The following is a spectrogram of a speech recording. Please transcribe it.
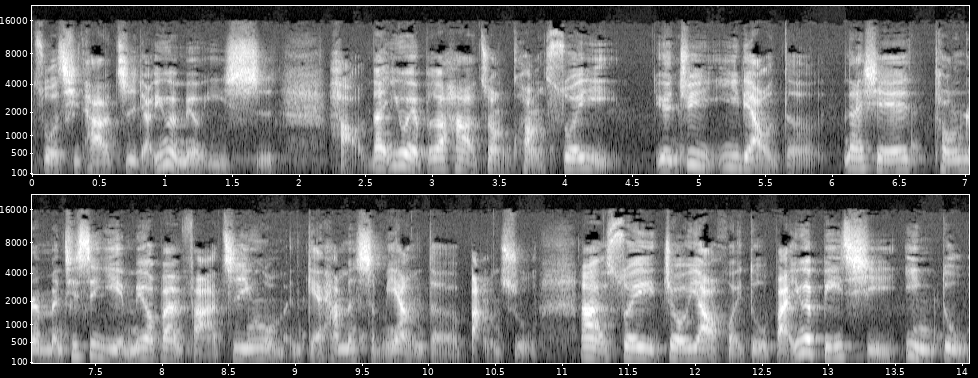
做其他的治疗，因为没有医师。好，那因为也不知道他的状况，所以。远距医疗的那些同仁们，其实也没有办法指引我们给他们什么样的帮助啊，所以就要回杜拜。因为比起印度，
